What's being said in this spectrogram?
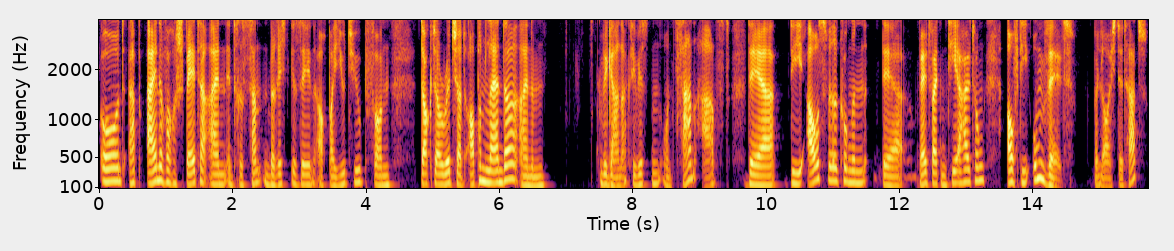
und habe eine Woche später einen interessanten Bericht gesehen, auch bei YouTube von Dr. Richard Oppenlander, einem veganen Aktivisten und Zahnarzt, der die Auswirkungen der weltweiten Tierhaltung auf die Umwelt beleuchtet hat.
